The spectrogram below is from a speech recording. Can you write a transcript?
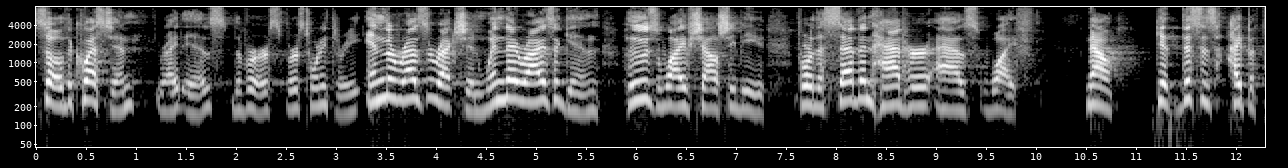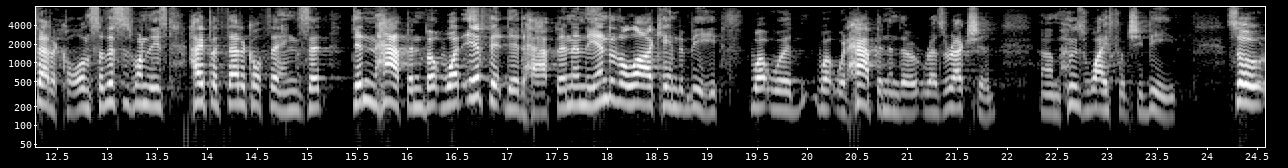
So the question, right, is the verse, verse 23 In the resurrection, when they rise again, whose wife shall she be? For the seven had her as wife. Now, get this is hypothetical. And so this is one of these hypothetical things that didn't happen, but what if it did happen and the end of the law came to be? What would, what would happen in the resurrection? Um, whose wife would she be? So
